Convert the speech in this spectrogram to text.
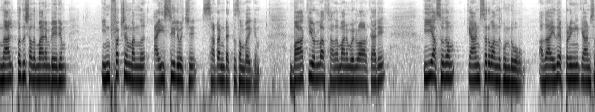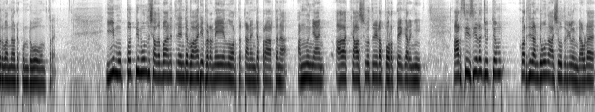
നാൽപ്പത് ശതമാനം പേരും ഇൻഫെക്ഷൻ വന്ന് ഐ സിയിൽ വെച്ച് സഡൻ ഡെത്ത് സംഭവിക്കും. ബാക്കിയുള്ള ശതമാനമുള്ള ആൾക്കാർ ഈ അസുഖം ക്യാൻസർ വന്ന് കൊണ്ടുപോകും. അതായത് എപ്പോഴെങ്കിലും ക്യാൻസർ വന്ന് അവരെ കൊണ്ടുപോകും അത്രേ. ഈ മുപ്പത്തിമൂന്ന് ശതമാനത്തിൽ എന്റെ ഭാര്യ പെടണേ എന്ന് ഓർത്തിട്ടാണ് എന്റെ പ്രാർത്ഥന. അന്ന് ഞാൻ ആ ആശുപത്രിയുടെ പുറത്തേക്ക് ഇറങ്ങി. ആർ സി സിയുടെ ചുറ്റും കുറച്ച് രണ്ട് മൂന്ന് ആശുപത്രികളുണ്ട്. അവിടെ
